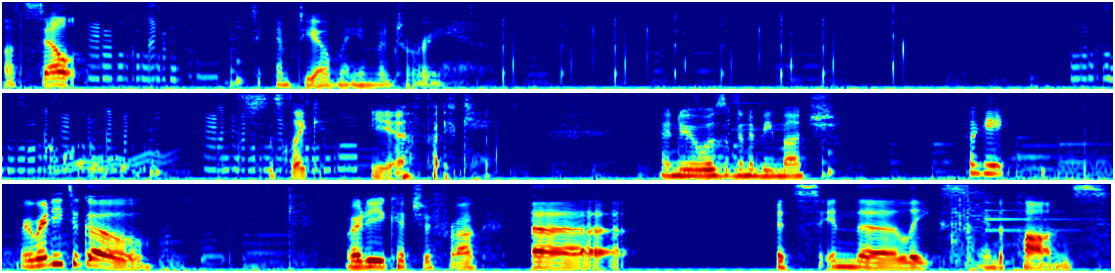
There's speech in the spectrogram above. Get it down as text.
Let's sell. Need to empty out my inventory. It's just like, yeah, 5k. I knew it wasn't gonna be much. Okay, we're ready to go. Where do you catch a frog? Uh, It's in the lakes, in the ponds.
